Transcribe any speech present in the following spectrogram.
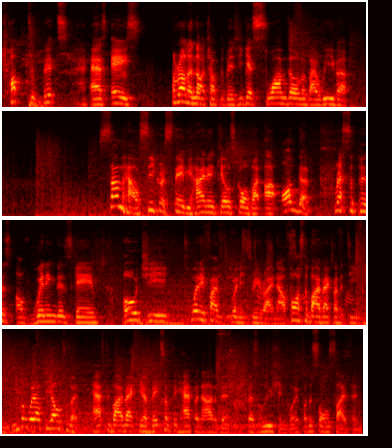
chopped to bits as Ace, or rather not chopped to bits, he gets swarmed over by Weaver somehow Secret stay behind in kill score, but are on the precipice of winning this game. OG 25 to 23 right now. Forced to buy back on the TP. Even without the ultimate. Have to buy back here. Make something happen out of it. Resolution going for the Soul Siphon.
